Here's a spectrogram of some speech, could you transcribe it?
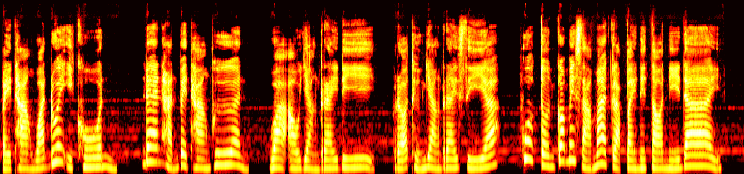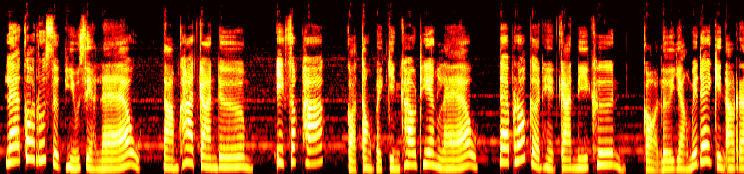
ไปทางวัดด้วยอีกคน แดนหันไปทางเพื่อน ว่าเอาอย่างไรดี เพราะถึงอย่างไรเสีย พวกตนก็ไม่สามารถกลับไปในตอนนี้ได้ และก็รู้สึกหิวเสียแล้ว ตามคาดการเดิม อีกสักพักก็ต้องไปกินข้าวเที่ยงแล้ว แต่เพราะเกิดเหตุการณ์นี้ขึ้น ก็เลยยังไม่ได้กินอะไร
